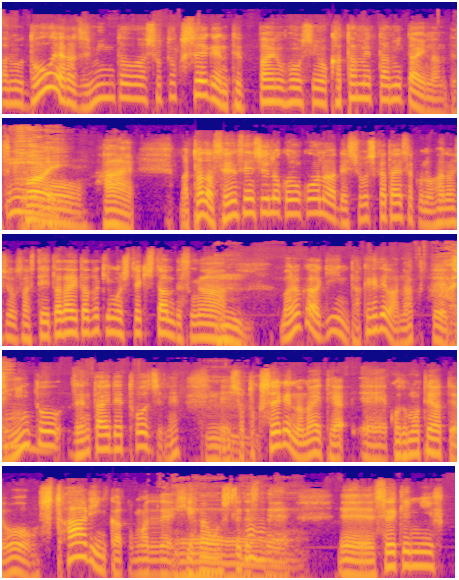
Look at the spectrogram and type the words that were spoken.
あの、どうやら自民党は所得制限撤廃の方針を固めたみたいなんですけれども、はい。まあ、ただ先々週のこのコーナーで少子化対策のお話をさせていただいた時も指摘したんですが、うん。丸川議員だけではなくて、はい。自民党全体で当時ね、うん。えー所得制限のない手、えー子ども手当をスターリンかとまで批判をしてですね、えー政権に復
